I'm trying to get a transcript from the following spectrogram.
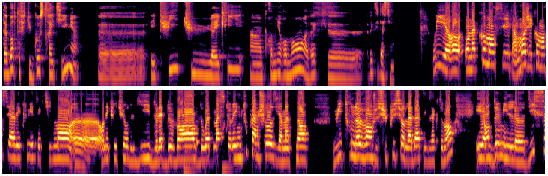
D'abord, tu as fait du ghostwriting. et puis tu as écrit un premier roman avec, avec Sébastien. Oui, alors on a commencé, enfin moi j'ai commencé avec lui effectivement euh, en écriture de guide, de lettres de vente, de webmastering, tout plein de choses il y a maintenant 8 ou 9 ans, je suis plus sûre de la date exactement. Et en 2010,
